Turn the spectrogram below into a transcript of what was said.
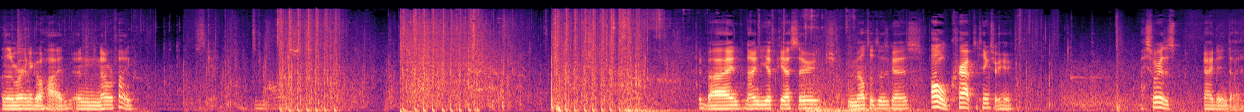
And then we're gonna go hide, and now we're fine. Demolished. Goodbye. 90 FPS there. Just Melted those guys. Oh crap, the tank's right here. I swear this guy didn't die.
